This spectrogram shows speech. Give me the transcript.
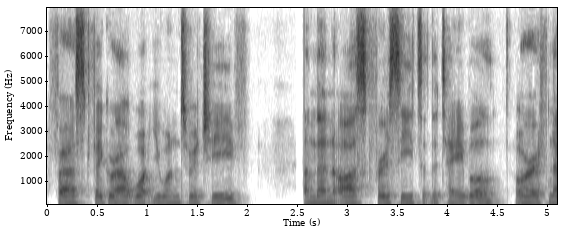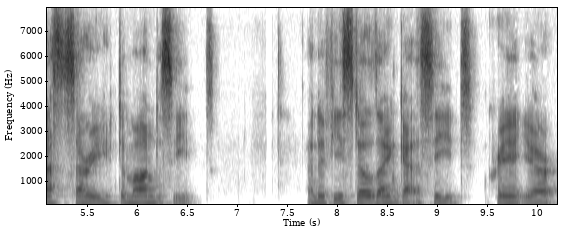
First, figure out what you want to achieve, and then ask for a seat at the table, or if necessary, demand a seat. And if you still don't get a seat, create your,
